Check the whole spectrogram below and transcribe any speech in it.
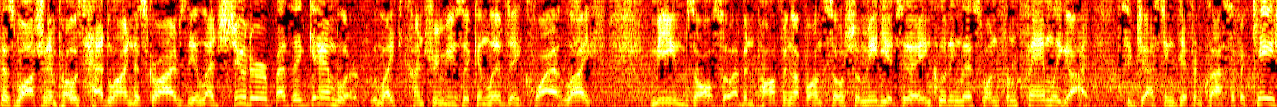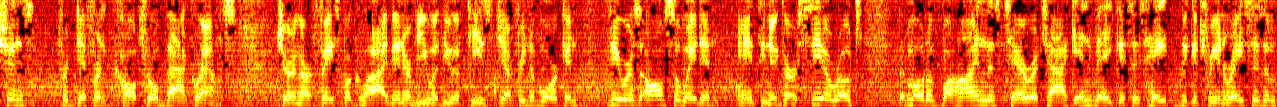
This Washington Post headline describes the alleged shooter as a gambler who liked country music and lived a quiet life. Memes also have been popping up on social media today, including this one from Family Guy, suggesting different classifications for different cultural backgrounds. During our Facebook Live interview with U of T's Jeffrey Dvorkin, viewers also weighed in. Anthony Garcia wrote, The motive behind this terror attack in Vegas is hate, bigotry, and racism,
